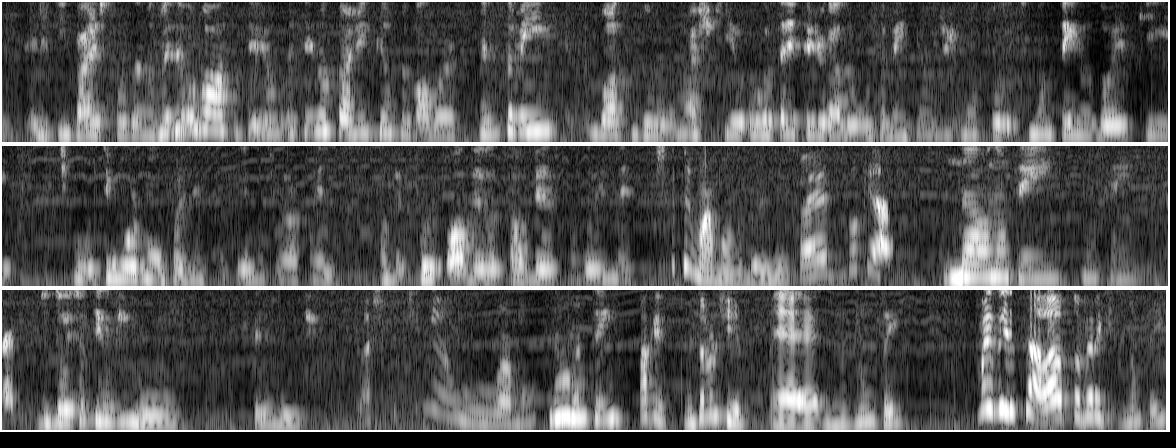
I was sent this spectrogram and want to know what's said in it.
Tipo, ele tem vários problemas. Mas eu gosto, eu, eu tenho nostalgia e tem o seu valor. Mas eu também gosto do 1. Acho que eu, eu gostaria de ter jogado o 1 também. Tem uns Digimons que, eu- que não tem no 2 que. Tipo, tem o Mormon, por exemplo, que eu queria muito jogar com ele. Por óbvio, óbvias razões, mas. acho que tem um Armão no 2, ele só é desbloqueado. Não, não tem. Não tem. Do 2 só tem o Vimon, infelizmente. Eu Acho que tinha o Armon. Não, não tem. Ok, então não tinha. É, n- não tem. Mas ele tá lá, eu tô vendo aqui. Não tem.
